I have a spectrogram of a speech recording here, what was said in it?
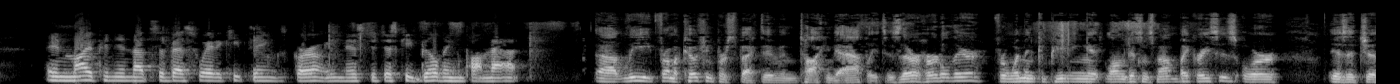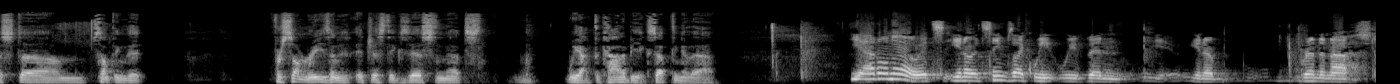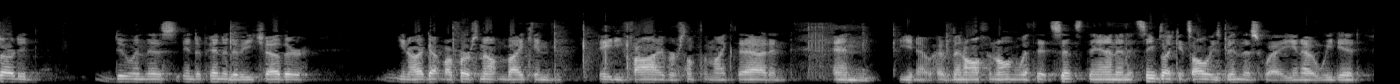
in my opinion, that's the best way to keep things growing is to just keep building upon that. Uh, Lee, from a coaching perspective and talking to athletes, is there a hurdle there for women competing at long distance mountain bike races, or is it just um, something that, for some reason, it just exists and that's we have to kind of be accepting of that? Yeah, I don't know. It's you know, it seems like we we've been you know, Brenda and I started doing this independent of each other. You know, I got my first mountain bike in 85 or something like that and, and, you know, have been off and on with it since then. And it seems like it's always been this way. You know, we did,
